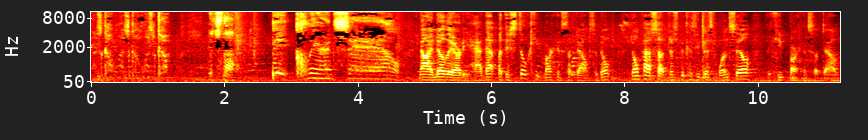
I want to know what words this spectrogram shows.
Let's go, let's go, let's go. It's the big clearance sale. Now I know they already had that, but they still keep marking stuff down. So don't don't pass up just because you missed one sale. They keep marking stuff down.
